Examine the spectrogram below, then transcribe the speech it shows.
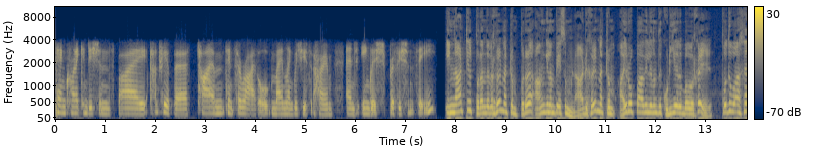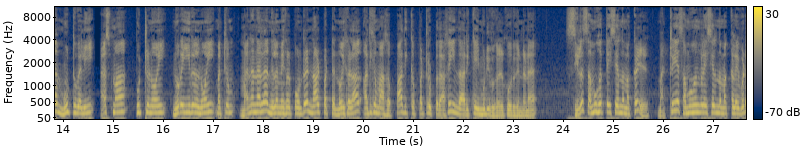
10 chronic conditions by country of birth, time since arrival, main language use at home, and English proficiency. இந்நாட்டில் பிறந்தவர்கள் மற்றும் பிற ஆங்கிலம் பேசும் நாடுகள் மற்றும் ஐரோப்பாவிலிருந்து குடியேறுபவர்கள் பொதுவாக மூட்டுவலி ஆஸ்மா புற்றுநோய் நுரையீரல் நோய் மற்றும் மனநல நிலைமைகள் போன்ற நாள்பட்ட நோய்களால் அதிகமாக பாதிக்கப்பட்டிருப்பதாக இந்த அறிக்கை முடிவுகள் கூறுகின்றன சில சமூகத்தை சேர்ந்த மக்கள் மற்றைய சமூகங்களை சேர்ந்த மக்களை விட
